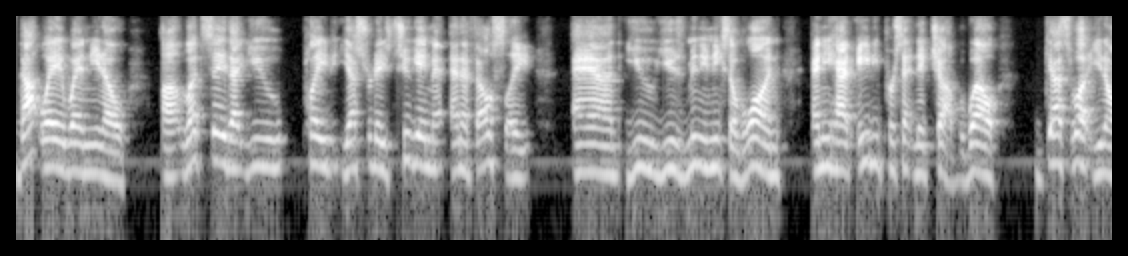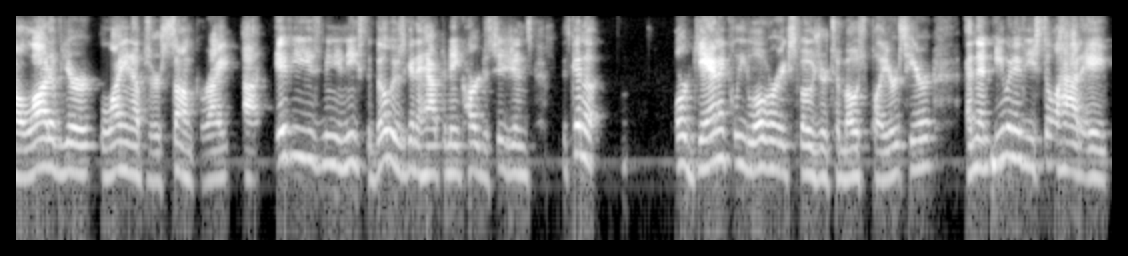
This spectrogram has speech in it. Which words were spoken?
That way, when you know, uh, let's say that you played yesterday's two game NFL slate and you use min uniques of one and he had 80% Nick Chubb. Well, guess what? You know, a lot of your lineups are sunk, right? Uh, if you use mini uniques, the builder is going to have to make hard decisions. It's going to organically lower exposure to most players here. And then even if you still had a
